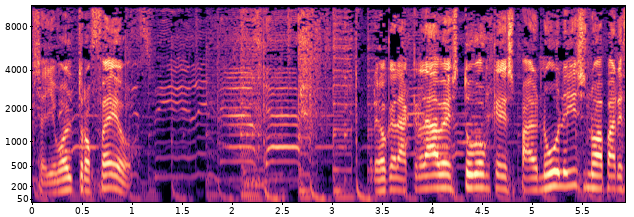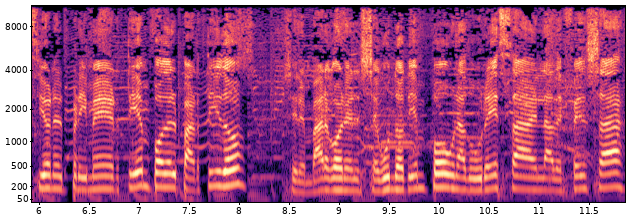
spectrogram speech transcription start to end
Se llevó el trofeo. Creo que la clave estuvo en que Spanulis no apareció en el primer tiempo del partido. Sin embargo, en el segundo tiempo, una dureza en la defensa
